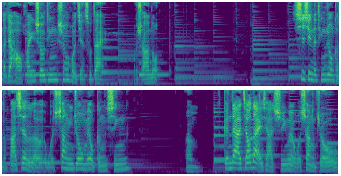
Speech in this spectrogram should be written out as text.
大家好，欢迎收听《生活减速带》，我是阿诺。细心的听众可能发现了，我上一周没有更新。嗯，跟大家交代一下，是因为我上周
